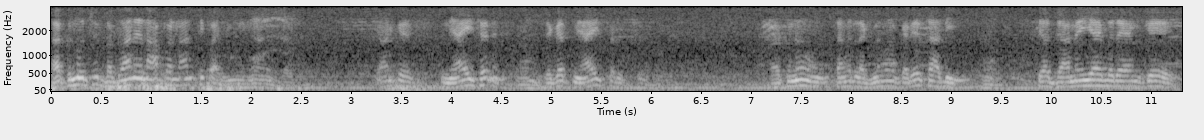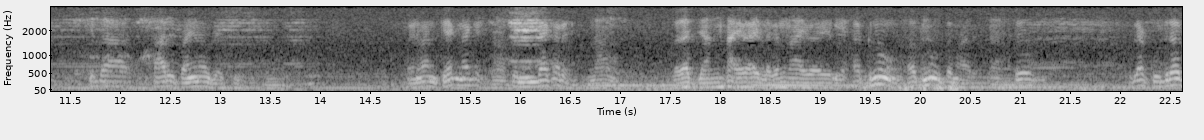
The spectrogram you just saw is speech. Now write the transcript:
હકનું ભગવાને ના પણ ના નથી પાડી ના, ના. કારણ કે ન્યાય છે ને જગત ન્યાય સ્વરૂપ છે. હકનું તમે લગ્નમાં કરે શાદી. ત્યાં જાનૈયા બધા એમ કે બધા સારું પરિણામ કે છે? પરિણામ કે ના કે નિંદા કરે? ના. બધા ધ્યાનમાં આવ્યા લગ્નમાં આવ્યા એટલે હકનું હકનું તમારે. એટલે કુદરત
